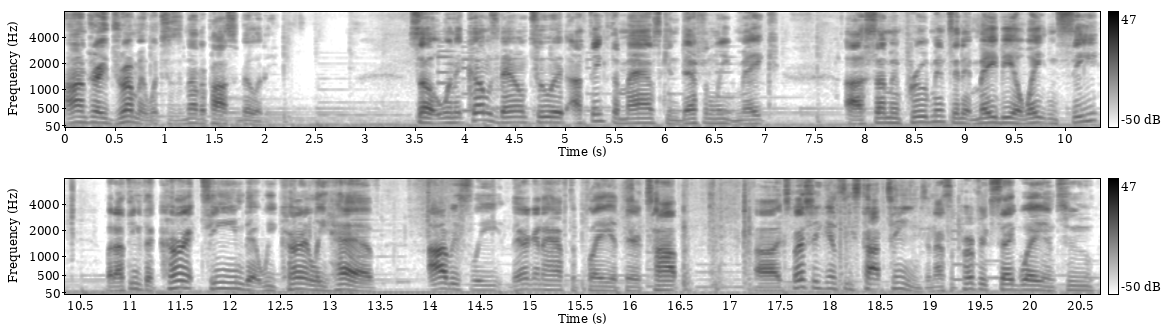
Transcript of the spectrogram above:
Andre Drummond, which is another possibility. So when it comes down to it, I think the Mavs can definitely make uh, some improvements, and it may be a wait and see. But I think the current team that we currently have, obviously, they're going to have to play at their top, uh, especially against these top teams, and that's a perfect segue into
